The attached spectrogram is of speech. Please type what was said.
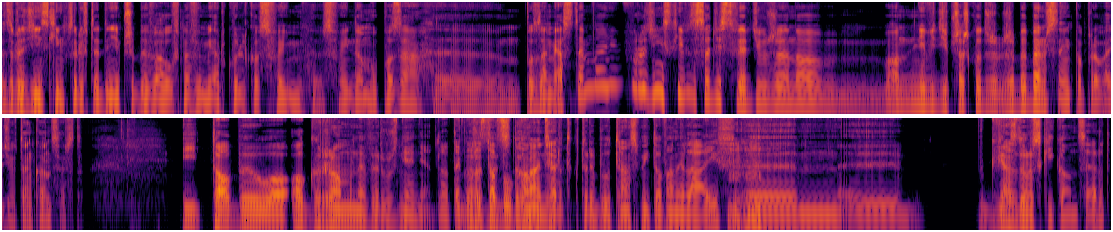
z Rodzińskim, który wtedy nie przebywał w Nowym Jorku, tylko w swoim, w swoim domu poza, e, poza miastem. No i Rodziński w zasadzie stwierdził, że no, on nie widzi przeszkód, żeby Bernstein poprowadził ten koncert. I to było ogromne wyróżnienie, dlatego no, że to był koncert, który był transmitowany live. Mhm. Y, gwiazdorski koncert.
